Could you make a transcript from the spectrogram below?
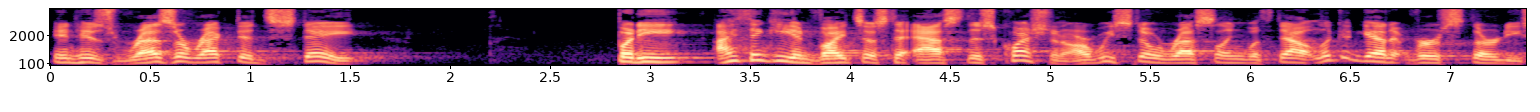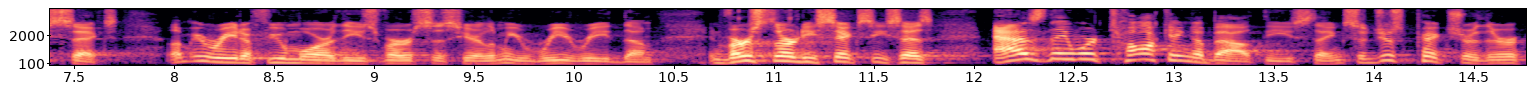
in his resurrected state but he, I think he invites us to ask this question Are we still wrestling with doubt? Look again at verse 36. Let me read a few more of these verses here. Let me reread them. In verse 36, he says, As they were talking about these things, so just picture they're,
